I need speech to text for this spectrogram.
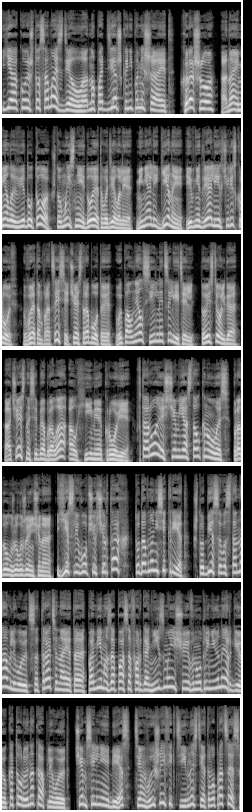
Я кое-что сама сделала, но поддержка не помешает. Хорошо. Она имела в виду то, что мы с ней до этого делали. Меняли гены и внедряли их через кровь. В этом процессе часть работы выполнял сильный целитель, то есть Ольга, а часть на себя брала алхимия крови. Второе, с чем я столкнулась, продолжила женщина, если в общих чертах, то давно не секрет, что бесы восстанавливаются, тратя на это, помимо запасов организма, еще и внутреннюю энергию, которую накапливают. Чем сильнее бес, тем выше эффективность этого процесса.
